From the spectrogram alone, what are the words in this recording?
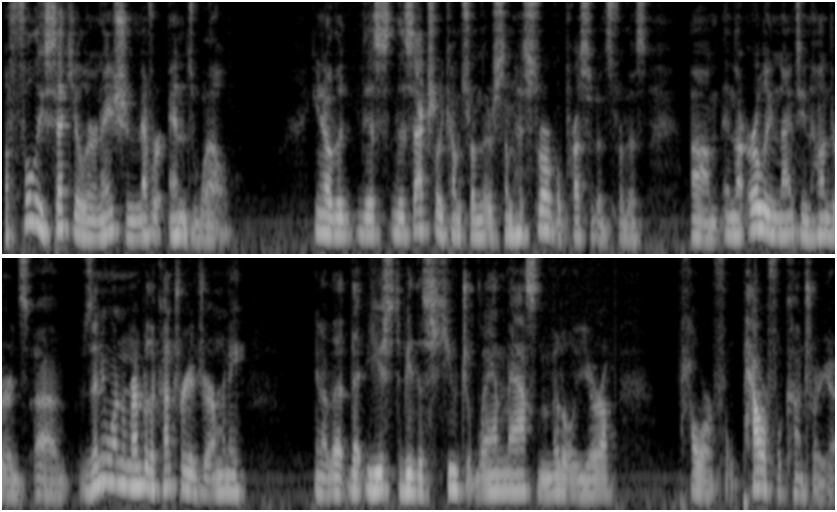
a fully secular nation never ends well you know, the, this this actually comes from there's some historical precedents for this. Um, in the early 1900s, uh, does anyone remember the country of Germany? You know that that used to be this huge landmass in the middle of Europe. Powerful, powerful country. Uh,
